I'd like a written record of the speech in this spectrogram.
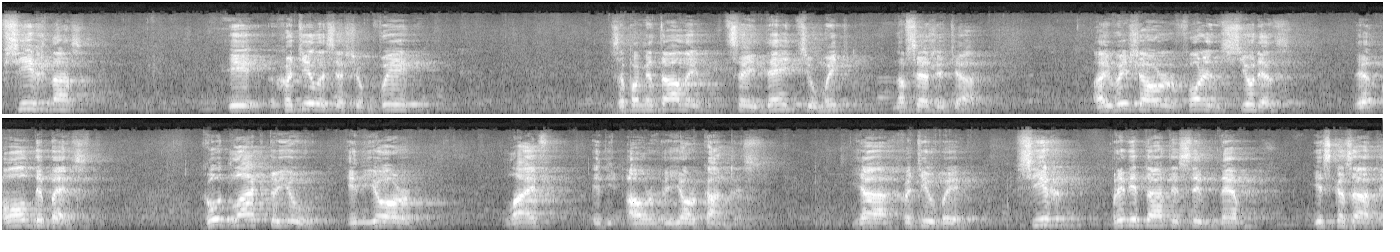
всіх нас. І хотілося, щоб ви запам'ятали цей день, цю мить на все життя. I wish our foreign students the, all the best. Good luck to you in your life in our, your countries. Я хотів би всіх привітати з цим днем і сказати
